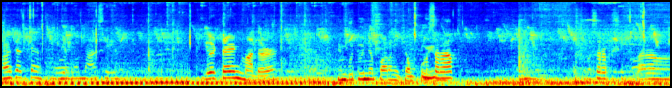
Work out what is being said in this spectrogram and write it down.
Masarap yan. Hindi mo maasin. Your turn, mother. Yung buto niya parang shampoo yun. Masarap. Masarap siya. Parang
